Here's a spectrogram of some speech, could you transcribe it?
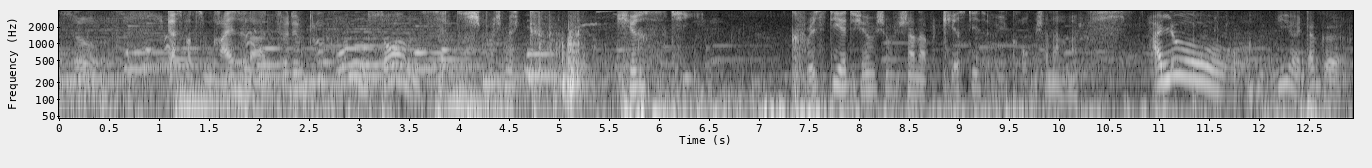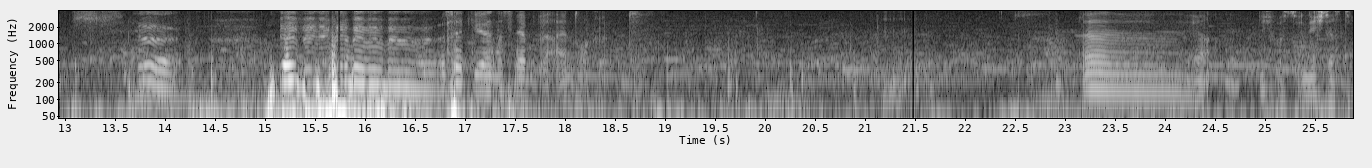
So. Erstmal zum Reiseladen. Für den blutroten Zorn-Set. Sprich mit Kirsti. Christy hätte ich irgendwie schon verstanden, aber Kirsti ist irgendwie ein komischer Name. Hallo! Hier, danke. Was hättet ihr? Das wäre beeindruckend. Äh, ja. Ich wusste nicht, dass die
